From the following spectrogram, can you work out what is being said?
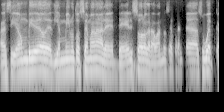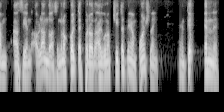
hacía un video de 10 minutos semanales de él solo grabándose frente a su webcam, haciendo, hablando, haciendo unos cortes, pero algunos chistes tenían punchline. ¿Entiendes?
